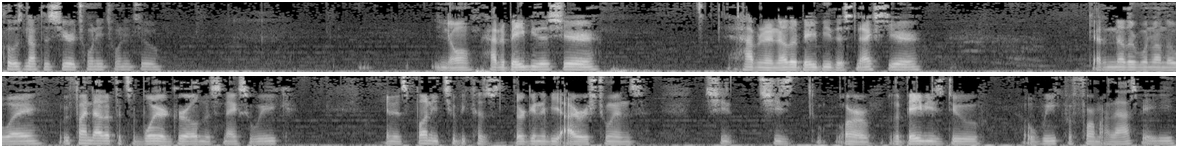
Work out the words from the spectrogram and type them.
closing out this year, 2022. You know, had a baby this year, having another baby this next year. Got another one on the way. We find out if it's a boy or girl this next week. And it's funny too because they're going to be Irish twins. She, she's, or the baby's due a week before my last baby.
